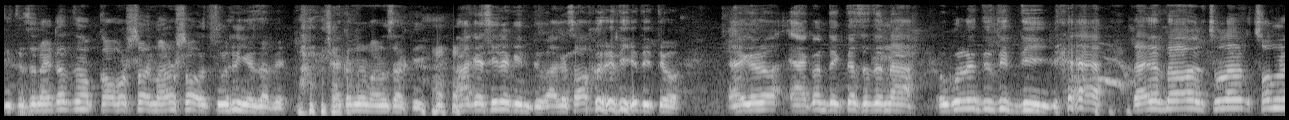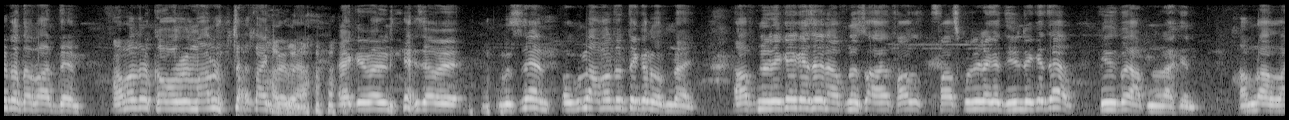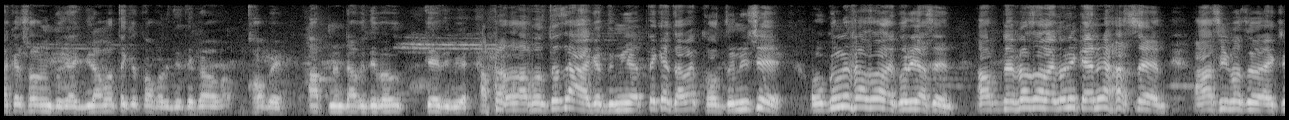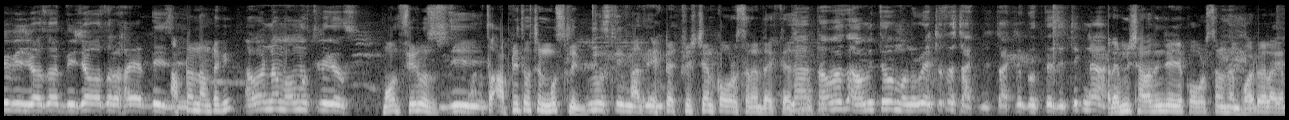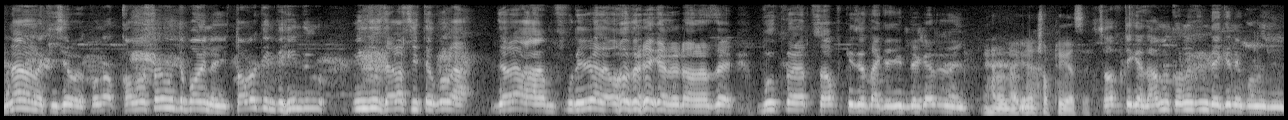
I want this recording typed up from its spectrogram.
দিতেছে না এটা তো কবর সয় মানুষ সব তুলে নিয়ে যাবে এখনের মানুষ আর কি। আগে ছিল কিন্তু আগে সব করে দিয়ে দিত। এগুলো এখন দেখতেছে যে না ওগুলো যদি দিই তাহলে তো সোনার কথা বাদ দেন। আমাদের খবরের মানুষটা থাকবে না। একেবারে নিয়ে যাবে। বুঝছেন? ওগুলো আমাদের থেকে লোভ নাই। আপনি রেখে গেছেন আপনার পাঁচ কোটি টাকা জিনিস রেখে যান কিন্তু ভাই আপনি রাখেন। আমরা আল্লাহকে স্মরণ করি একদিন আমার থেকে কবর দিতে হবে। আপনার দাবি দেবে কে দিবে? আল্লাহ বলতে যে আগে দুনিয়ার থেকে যারা কত নিছে ওগুলো ফেসলা করি আছেন। আপনি ফেসলা করি কেন আসছেন? আশি বছর একশো বিশ বছর দুইশো বছর হায়ার দিয়েছি। আপনার নামটা কি? আমার নাম মোহাম্মদ ফিরোজ। মোহাম্মদ ফিরোজ। তো আপনি তো হচ্ছেন মুসলিম মুসলিম, আর। একটা খ্রিস্টান কবরস্থানের দায়িত্বে না আছেন আপনি। তবে তো আমি তো মনে করি এটা তো চাকরি চাকরি করতেছি ঠিক না আর এমনি সারাদিন যে কবরস্থানে ভয়টা লাগে না না না না কিসের ভয়? কোনো কবরস্থানের মধ্যে ভয় নাই তবে কিন্তু হিন্দু হিন্দু যারা চিত্রকলা যারা পুড়ে গেলে ওদের এখানে ডর আছে বুধ প্রেত সব কিছু থাকে কিন্তু এখানে নাই এখানে না, সব ঠিক আছে সব ঠিক আছে আমি কোনোদিন দেখিনি কোনোদিন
